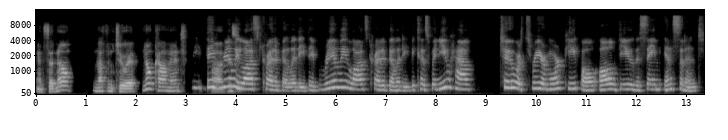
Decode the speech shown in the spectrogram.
and said, no, nothing to it, no comment. They've uh, really this... lost credibility. They've really lost credibility because when you have two or three or more people all view the same incident,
